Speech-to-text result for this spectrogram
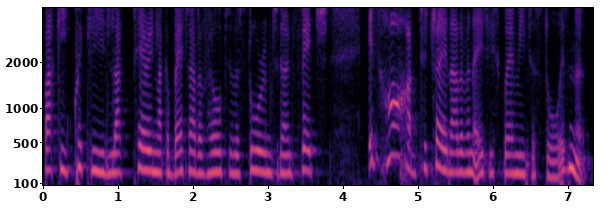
bucky quickly, like tearing like a bat out of hell to the storeroom to go and fetch. It's hard to trade out of an 80 square meter store, isn't it?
